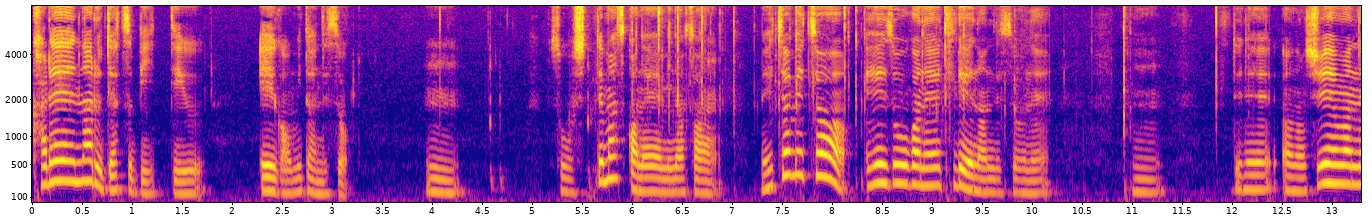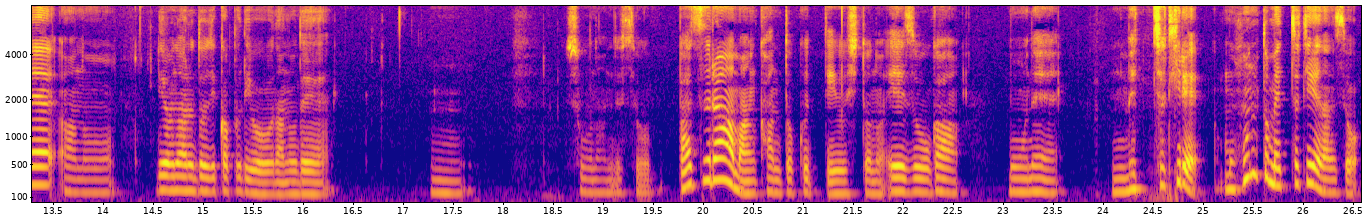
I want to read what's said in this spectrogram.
華麗なるギャツビーっていう映画を見たんですよ。うん。そう知ってますかね皆さんめちゃめちゃ映像がね綺麗なんですよね。うん、でねあの主演はねあのレオナルド・ディカプリオなので、うん、そうなんですよバズ・ラーマン監督っていう人の映像がもうねめっちゃ綺麗もうほんとめっちゃ綺麗なんですよ。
